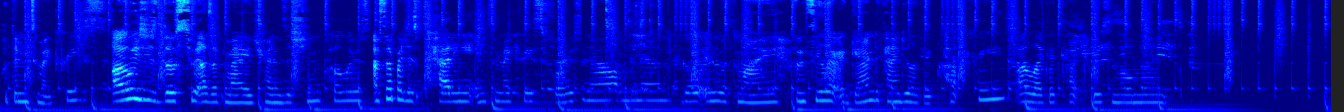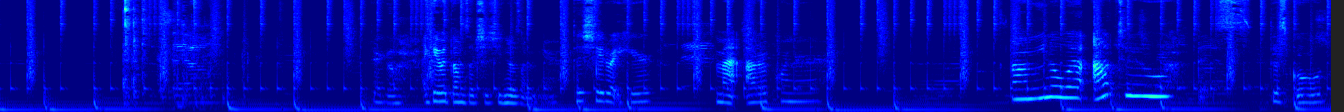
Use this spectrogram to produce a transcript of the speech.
put them into my crease. I always use those two as like my transition colors. I start by just patting it into my crease first. Now I'm gonna go in with my concealer again to kind of do like a cut crease. I like a cut crease moment. There you go. I gave a thumbs up so she knows I'm there. This shade right here, my outer corner. Um, you know what? I'll do this. This gold.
